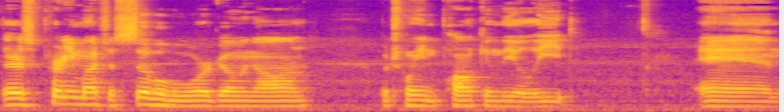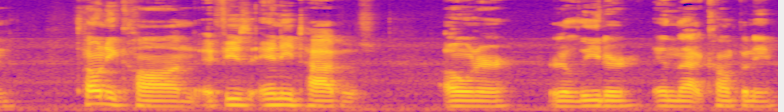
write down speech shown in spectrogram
There's pretty much a civil war going on between Punk and the Elite, and Tony Khan, if he's any type of owner or leader in that company,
